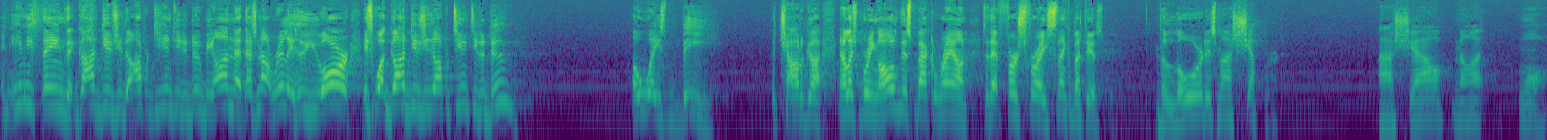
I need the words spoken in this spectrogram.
And anything that God gives you the opportunity to do beyond that, that's not really who you are. It's what God gives you the opportunity to do. Always be the child of God. Now let's bring all of this back around to that first phrase. Think about this The Lord is my shepherd, I shall not want.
